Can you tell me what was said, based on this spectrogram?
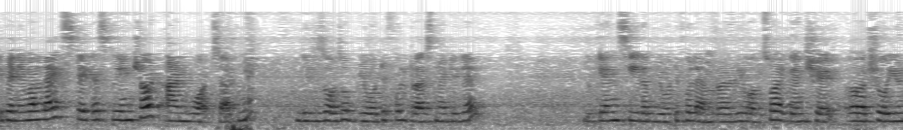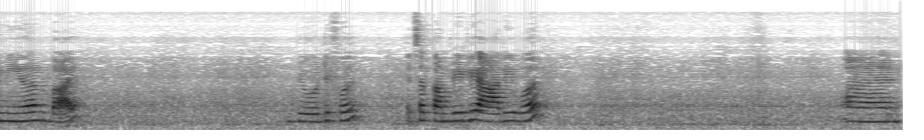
If anyone likes, take a screenshot and WhatsApp me. This is also beautiful dress material. You can see the beautiful embroidery also. I can share, uh, show you nearby. Beautiful. It's a completely ari work. And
